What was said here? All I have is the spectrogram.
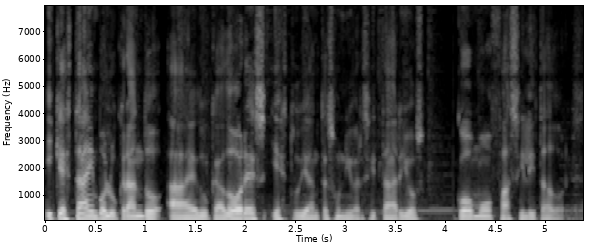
y que está involucrando a educadores y estudiantes universitarios como facilitadores.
